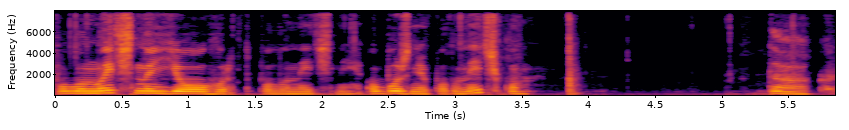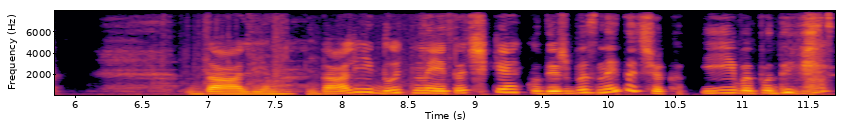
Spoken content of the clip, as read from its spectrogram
полуничний йогурт. Полуничний. Обожнюю полуничку. Так. Далі. Далі йдуть ниточки. Куди ж без ниточок? І ви подивіться,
